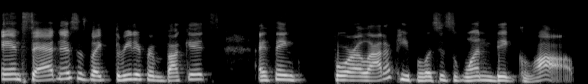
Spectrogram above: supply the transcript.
and sadness is like three different buckets. I think for a lot of people, it's just one big glob.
